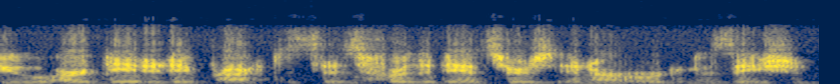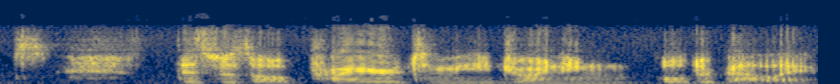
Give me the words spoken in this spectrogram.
to our day to day practices for the dancers in our organizations. This was all prior to me joining Boulder Ballet.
